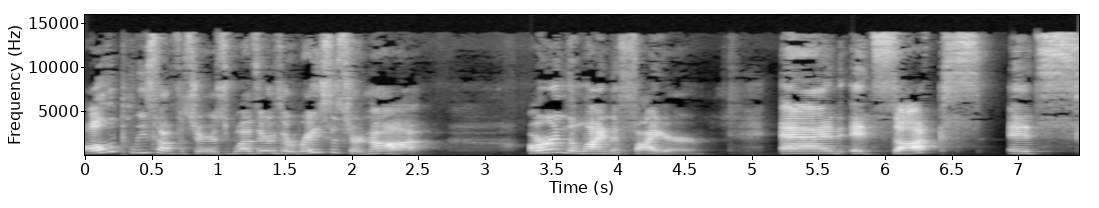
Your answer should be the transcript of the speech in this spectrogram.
all the police officers whether they're racist or not are in the line of fire. And it sucks. It's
